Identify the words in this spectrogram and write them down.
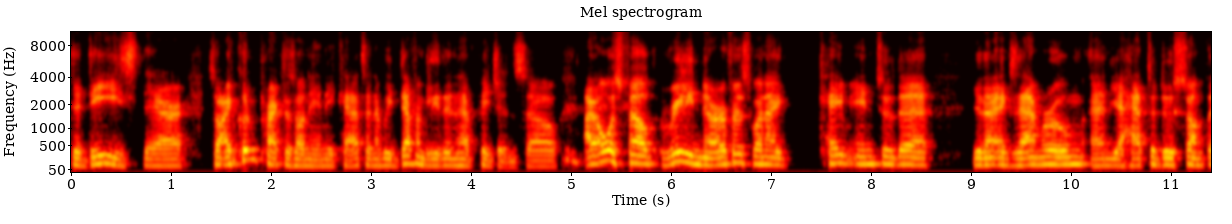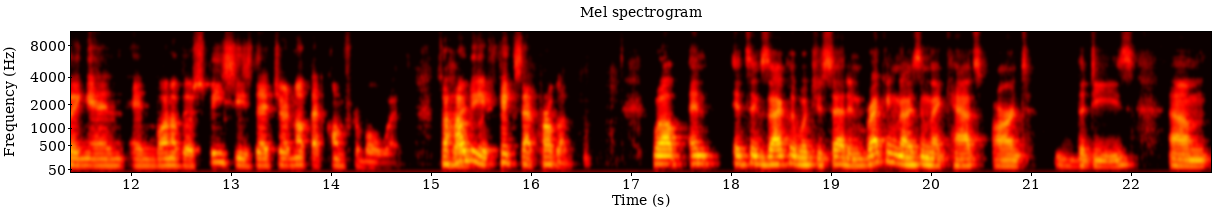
the D's there. So I couldn't practice on any cats. And we definitely didn't have pigeons. So I always felt really nervous when I came into the, you know exam room and you had to do something in in one of those species that you're not that comfortable with so how right. do you fix that problem well and it's exactly what you said in recognizing that cats aren't the d's um,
